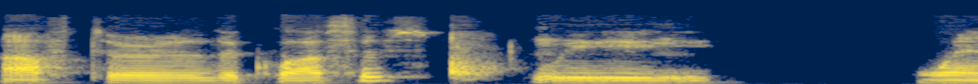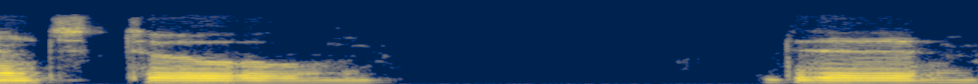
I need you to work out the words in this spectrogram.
after the classes, we went to the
